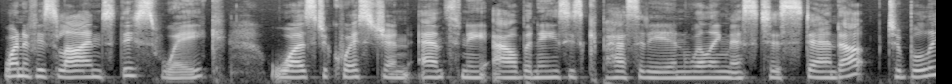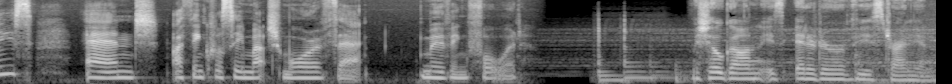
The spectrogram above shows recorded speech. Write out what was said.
One of his lines this week was to question Anthony Albanese's capacity and willingness to stand up to bullies, and I think we'll see much more of that moving forward. Michelle Gunn is editor of The Australian.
